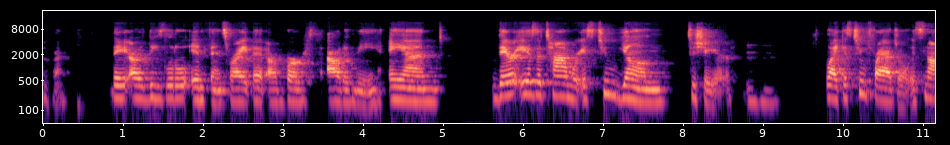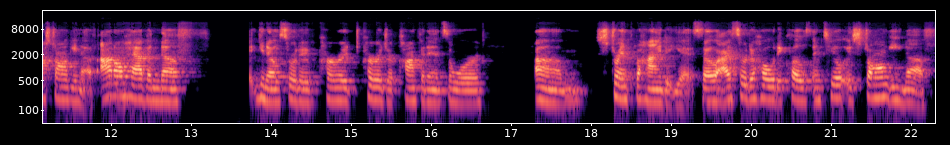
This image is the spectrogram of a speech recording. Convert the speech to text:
Okay. They are these little infants, right, that are birthed out of me, and there is a time where it's too young to share. Mhm. Like it's too fragile. It's not strong enough. I don't have enough, you know, sort of courage, courage or confidence or um, strength behind it yet. So I sort of hold it close until it's strong enough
